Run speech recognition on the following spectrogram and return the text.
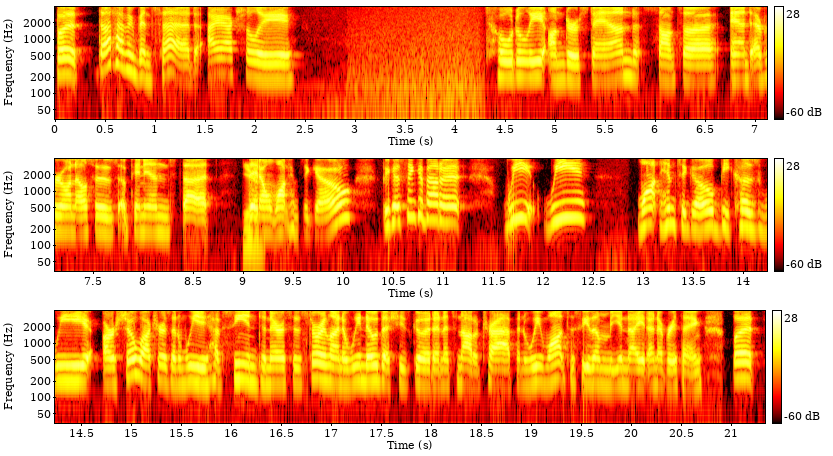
But that having been said, I actually totally understand Sansa and everyone else's opinions that Yeah. they don't want him to go because think about it, we we want him to go because we are show watchers and we have seen Daenerys' storyline and we know that she's good and it's not a trap and we want to see them unite and everything. But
